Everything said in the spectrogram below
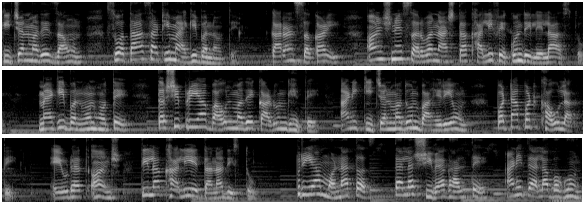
किचनमध्ये जाऊन स्वतःसाठी मॅगी बनवते. कारण सकाळी अंशने सर्व नाश्ता खाली फेकून दिलेला असतो. मॅगी बनवून होते तशी प्रिया बाऊलमध्ये काढून घेते आणि किचनमधून बाहेर येऊन पटापट खाऊ लागते. एवढ्यात अंश तिला खाली येताना दिसतो. प्रिया मनातच त्याला शिव्या घालते आणि त्याला बघून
